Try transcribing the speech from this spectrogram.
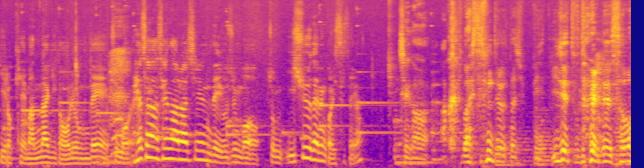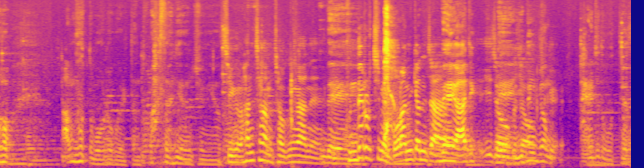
이렇게 만나기가 어려운데 지금 뭐 회사 생활 하시는데 요즘 뭐 좀 이슈 되는 거 있으세요? 제가 아까 말씀드렸다시피 이제 두 달 돼서 아무것도 모르고 일단 돌아다니는 중이어서 지금 한참 적응하는 네. 군대로 치면 노란 견자 네 아직 이죠 네, 그죠? 이등병 그- 달지도 못해서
